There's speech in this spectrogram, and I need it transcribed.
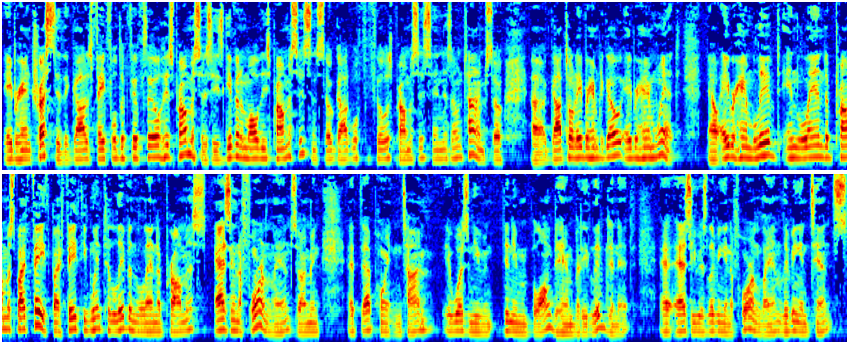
Abraham trusted that God is faithful to fulfill his promises. He's given him all these promises, and so God will fulfill his promises in his own time. So uh, God told Abraham to go, Abraham went. Now, Abraham lived in the land of promise by faith. By faith, he went to live in the land of promise as in a foreign land. So, I mean, at that point in time, it wasn't even, didn't even belong to him, but he lived in it as he was living in a foreign land, living in tents.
